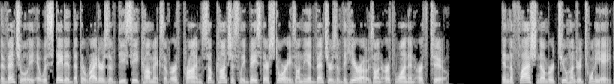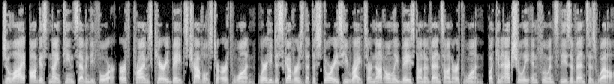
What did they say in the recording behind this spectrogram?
Eventually it was stated that the writers of DC Comics of Earth Prime subconsciously base their stories on the adventures of the heroes on Earth-1 and Earth-2. In The Flash number 228 July, August 1974, Earth Prime's Cary Bates travels to Earth-1, where he discovers that the stories he writes are not only based on events on Earth-1, but can actually influence these events as well.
